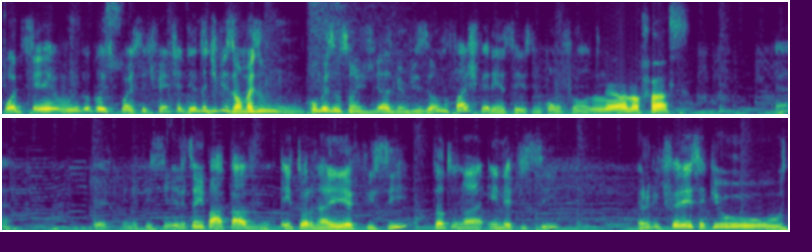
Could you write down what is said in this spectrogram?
Pode ser. A única coisa que pode ser diferente é dentro da divisão. Mas não, como eles não são de- da mesma divisão, não faz diferença isso no confronto. Não, não faz. É. NFC, eles estão empatados em todas na AFC, tanto na NFC. A única diferença é que os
